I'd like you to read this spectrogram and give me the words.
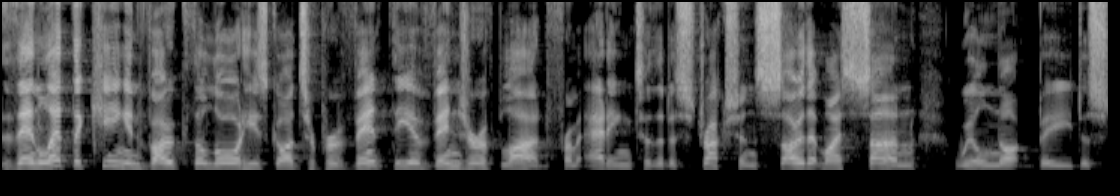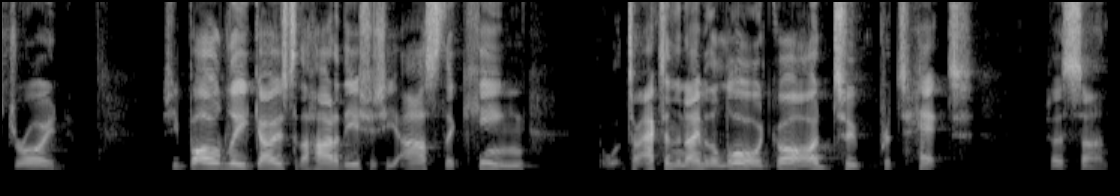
Then let the king invoke the Lord his God to prevent the avenger of blood from adding to the destruction, so that my son will not be destroyed. She boldly goes to the heart of the issue. She asks the king to act in the name of the Lord God to protect her son.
